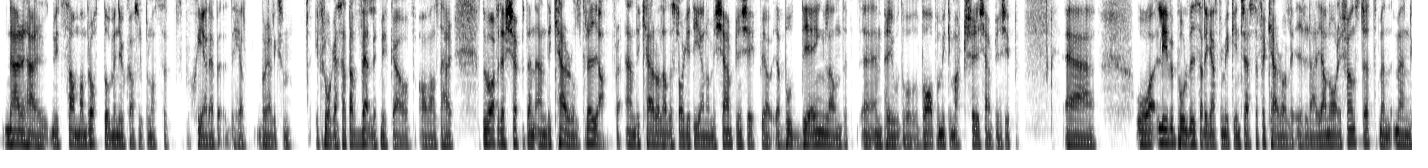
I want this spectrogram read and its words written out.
når när det här mitt sammanbrott med Newcastle på noe sett sker, det helt börjar liksom ifrågasätta väldigt mycket av, av allt det här. Då var det för att jag köpte en Andy Carroll-tröja. För Andy Carroll hade slagit igenom i Championship. Jag, jag bodde i England eh, en period och var på mycket matcher i Championship. Eh, och Liverpool visade ganska mycket intresse för Carroll i det där januarifönstret. Men, men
